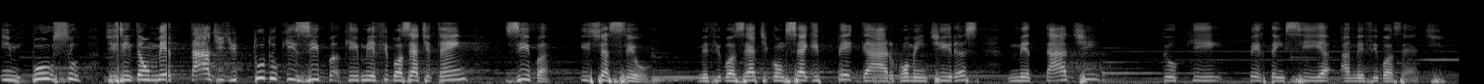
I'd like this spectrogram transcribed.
impulso, diz então metade de tudo que Ziba, que Mefibosete tem, Ziba, isso é seu. Mefibosete consegue pegar com mentiras metade do que pertencia a Mefibosete.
